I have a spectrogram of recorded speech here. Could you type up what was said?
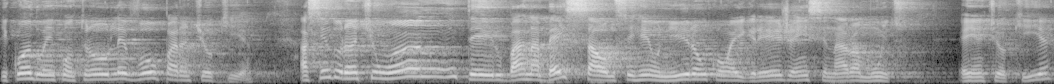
e quando o encontrou, levou-o para Antioquia. Assim, durante um ano inteiro, Barnabé e Saulo se reuniram com a igreja e ensinaram a muitos. Em Antioquia,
